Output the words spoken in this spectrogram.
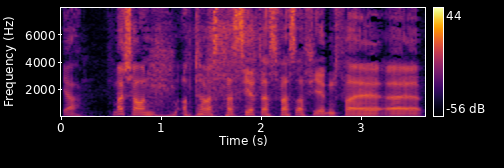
Ja, Mal schauen, ob da was passiert. Das war's auf jeden Fall äh,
